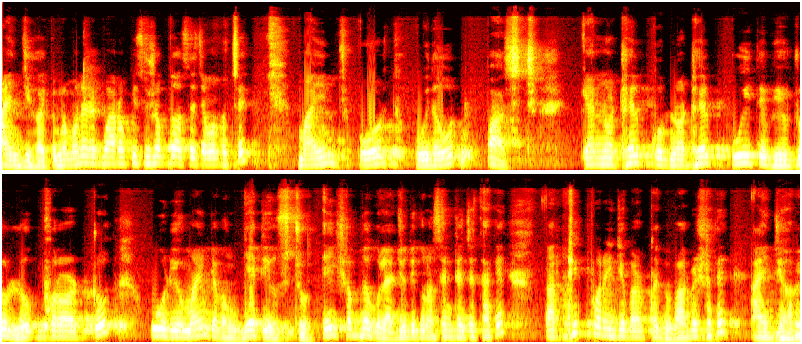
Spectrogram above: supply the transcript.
আইএনজি হয়। তোমরা মনে রাখব আরও কিছু শব্দ আছে, যেমন হচ্ছে mind worth without past can not help could not help with a view to look forward to would you mind এবং গেট ইউজ টু এই শব্দগুলা যদি কোনো সেন্টেন্সে থাকে, তার ঠিক পরে যে ভার্ব থাকবে ভার্বের সাথে আইনজি হবে।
